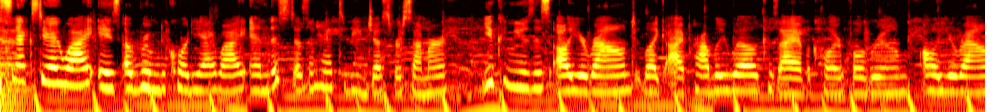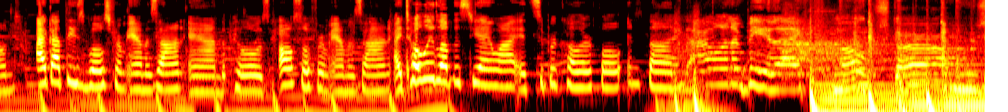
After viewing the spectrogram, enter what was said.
This next DIY is a room decor DIY and this doesn't have to be just for summer. You can use this all year round like I probably will because I have a colorful room all year round. I got these bowls from Amazon and the pillow is also from Amazon. I totally love this DIY. It's super colorful and fun. I wanna be like most girls.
